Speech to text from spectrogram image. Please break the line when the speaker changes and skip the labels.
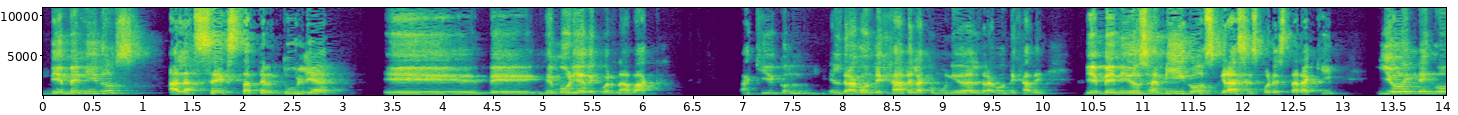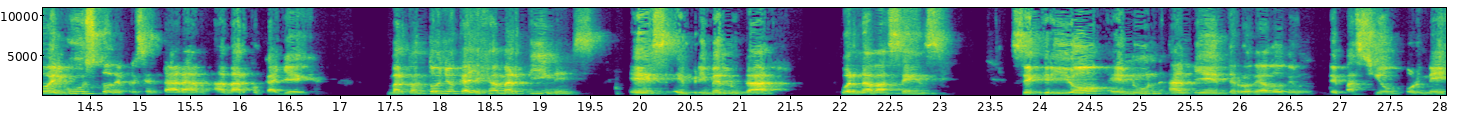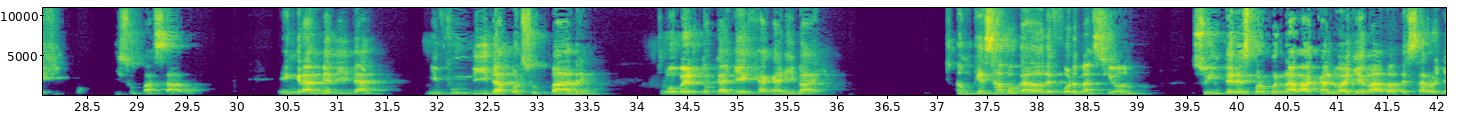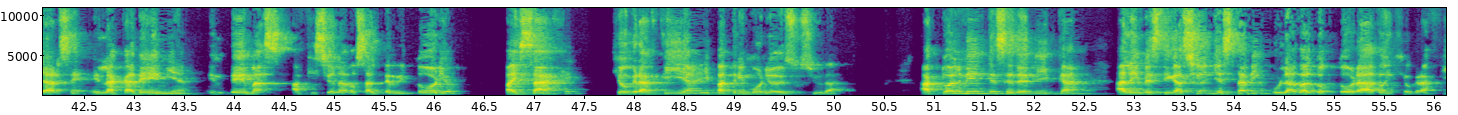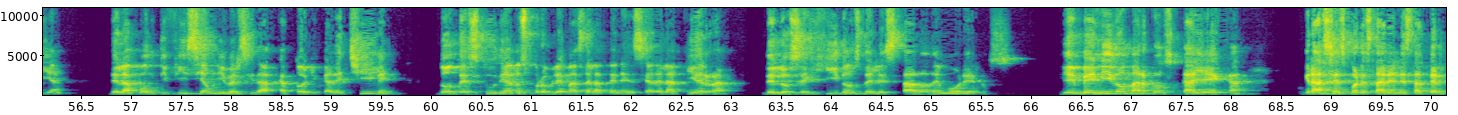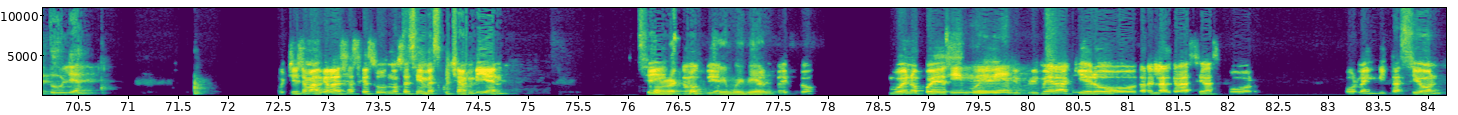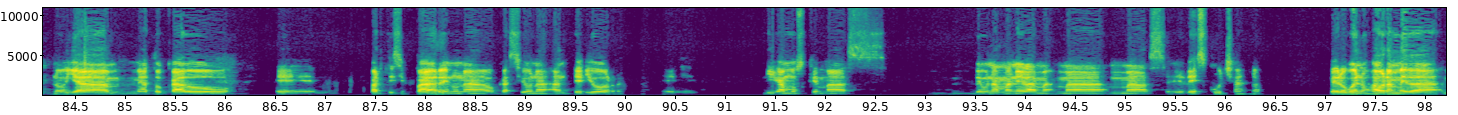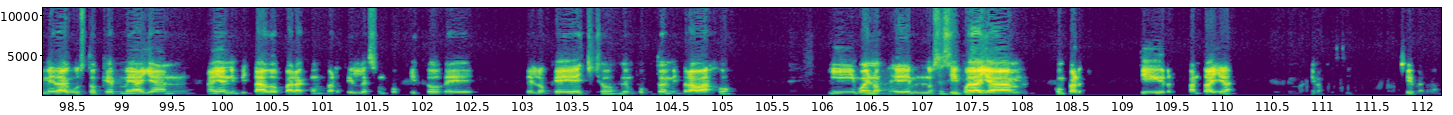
Bienvenidos a la sexta tertulia eh, de Memoria de Cuernavaca, aquí con el Dragón de Jade, la comunidad del Dragón de Jade. Bienvenidos amigos, gracias por estar aquí. Y hoy tengo el gusto de presentar a, Marco Calleja. Marco Antonio Calleja Martínez es, en primer lugar, cuernavacense. Se crió en un ambiente rodeado de, de pasión por México y su pasado en gran medida infundida por su padre, Roberto Calleja Garibay. Aunque es abogado de formación, su interés por Cuernavaca lo ha llevado a desarrollarse en la academia en temas aficionados al territorio, paisaje, geografía y patrimonio de su ciudad. Actualmente se dedica a la investigación y está vinculado al doctorado en geografía de la Pontificia Universidad Católica de Chile, donde estudia los problemas de la tenencia de la tierra de los ejidos del estado de Morelos. Bienvenido, Marcos Calleja. Gracias por estar en esta tertulia.
Muchísimas gracias, Jesús. No sé si me escuchan bien.
Sí, Correcto, sí, muy bien.
Perfecto. Bueno, pues
sí, muy
eh, en primera quiero darle las gracias por, por la invitación, ¿no? Ya me ha tocado eh, participar en una ocasión anterior, eh, digamos que más, de una manera más, más eh, de escucha. Pero bueno, ahora me da, me da gusto que me hayan, hayan invitado para compartirles un poquito de, de, lo que he hecho, de un poquito de mi trabajo. Y bueno, eh, no sé si pueda ya compartir pantalla. Sí, ¿verdad?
